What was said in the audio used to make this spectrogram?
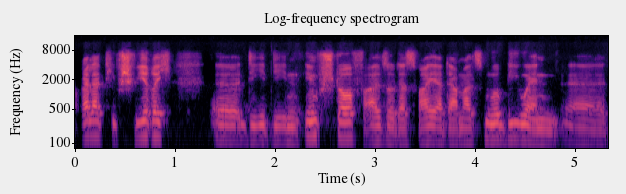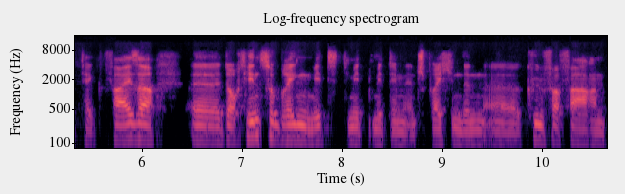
äh, relativ schwierig, äh, die, den Impfstoff, also das war ja damals nur BioNTech Pfizer, äh, dorthin zu bringen mit, mit, mit dem entsprechenden äh, Kühlverfahren.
